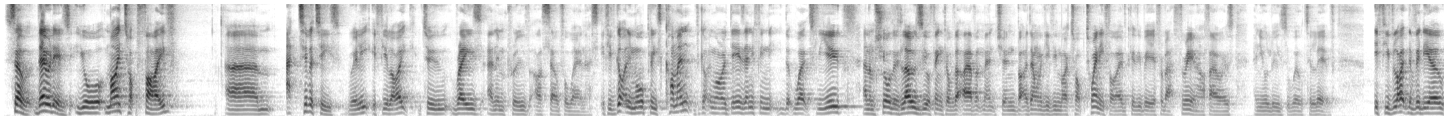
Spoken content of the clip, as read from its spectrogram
So there it is, your my top five um, activities, really, if you like, to raise and improve our self-awareness. If you've got any more, please comment. If you've got any more ideas, anything that works for you, and I'm sure there's loads you'll think of that I haven't mentioned, but I don't want to give you my top 25 because you'll be here for about three and a half hours and you'll lose the will to live. If you've liked the video,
